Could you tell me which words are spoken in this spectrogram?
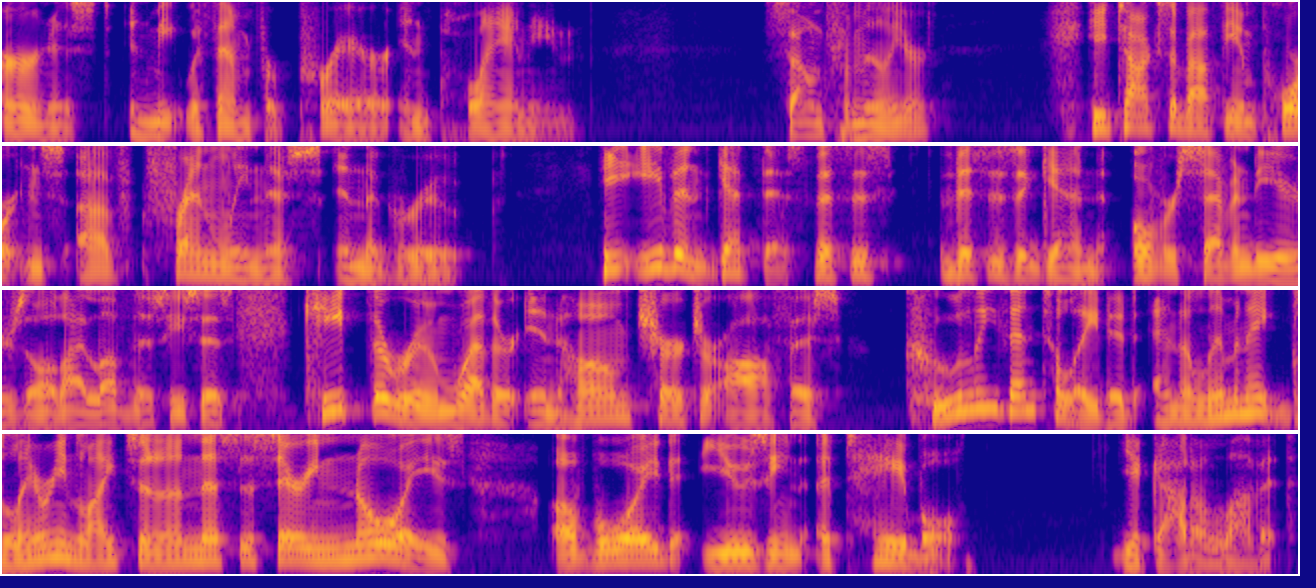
earnest and meet with them for prayer and planning. Sound familiar? He talks about the importance of friendliness in the group. He even get this. This is this is again over 70 years old. I love this. He says, "Keep the room whether in home, church or office coolly ventilated and eliminate glaring lights and unnecessary noise. Avoid using a table." You got to love it.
